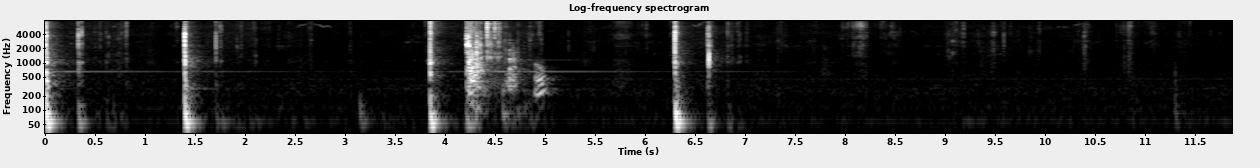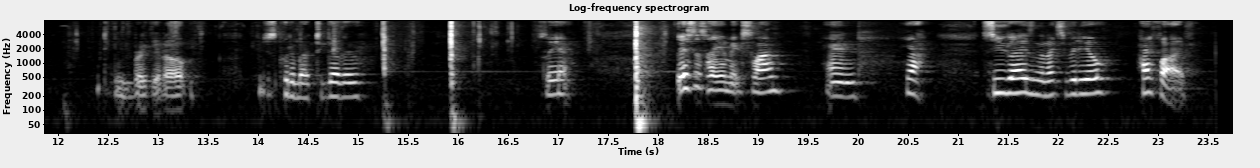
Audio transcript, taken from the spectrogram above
Oh. You can break it up just put it back together. So yeah, this is how you make slime. And yeah, see you guys in the next video. High five.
